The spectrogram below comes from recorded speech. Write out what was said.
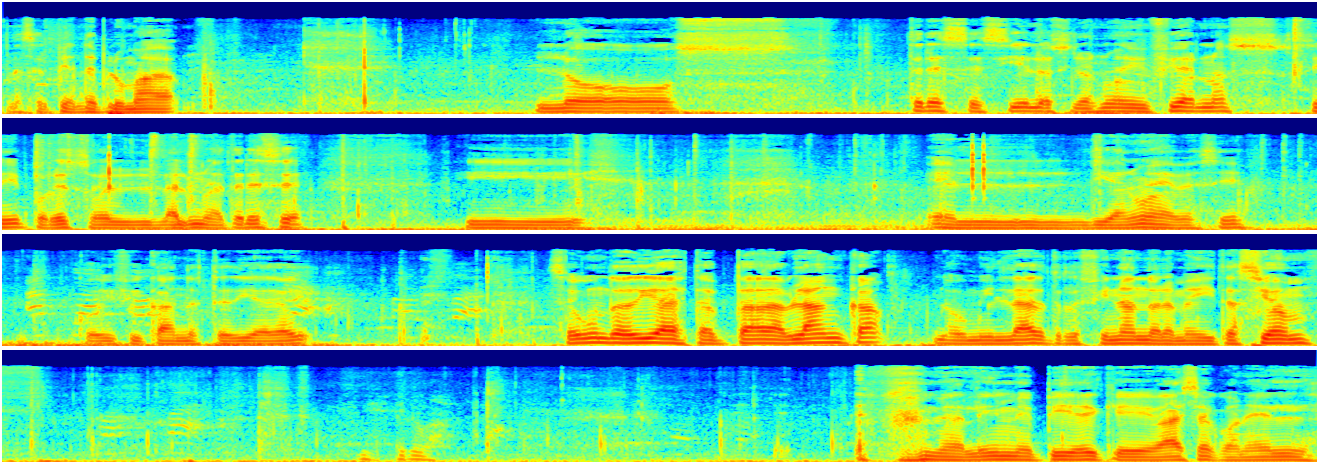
la serpiente plumada, los 13 cielos y los 9 infiernos, ¿sí? por eso el, la luna 13 y el día 9, ¿sí? codificando este día de hoy. Segundo día de esta optada blanca, la humildad refinando la meditación. Merlín me pide que vaya con él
